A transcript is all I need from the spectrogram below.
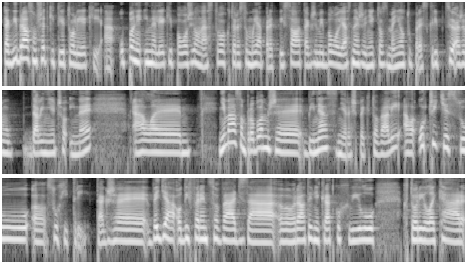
Tak vybral som všetky tieto lieky a úplne iné lieky položil na stôl, ktoré som mu ja predpísala, takže mi bolo jasné, že niekto zmenil tú preskripciu a že mu dali niečo iné ale nemala som problém, že by nás nerešpektovali, ale určite sú, uh, sú chytrí. Takže vedia odiferencovať za uh, relatívne krátku chvíľu, ktorý lekár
